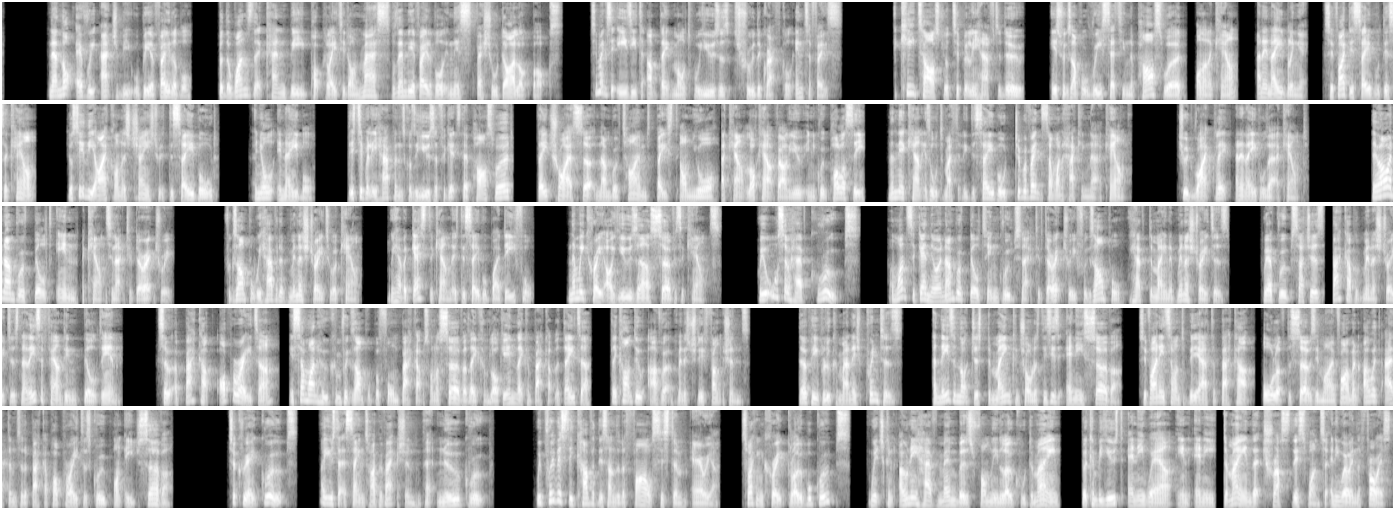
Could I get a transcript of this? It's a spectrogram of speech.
Now not every attribute will be available, but the ones that can be populated en masse will then be available in this special dialog box. So it makes it easy to update multiple users through the graphical interface. A key task you'll typically have to do is, for example, resetting the password on an account and enabling it. So if I disabled this account, you'll see the icon has changed to disabled and you'll enable. This typically happens because the user forgets their password. They try a certain number of times based on your account lockout value in your group policy, then the account is automatically disabled to prevent someone hacking that account. You would right click and enable that account. There are a number of built in accounts in Active Directory. For example, we have an administrator account we have a guest account that is disabled by default. And then we create our user service accounts. We also have groups. And once again, there are a number of built-in groups in Active Directory. For example, we have domain administrators. We have groups such as backup administrators. Now these are found in built-in. So a backup operator is someone who can, for example, perform backups on a server. They can log in, they can back up the data, they can't do other administrative functions. There are people who can manage printers. And these are not just domain controllers, this is any server. So if I need someone to be able to back up all of the servers in my environment, I would add them to the backup operators group on each server. To create groups, I use that same type of action, that new group. We previously covered this under the file system area. So I can create global groups, which can only have members from the local domain, but can be used anywhere in any domain that trusts this one, so anywhere in the forest.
